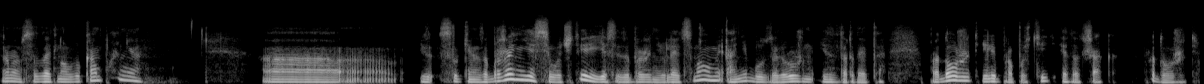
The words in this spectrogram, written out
Нажимаем «Создать новую компанию». А, ссылки на изображение есть, всего 4. Если изображения являются новыми, они будут загружены из интернета. Продолжить или пропустить этот шаг. Продолжить.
